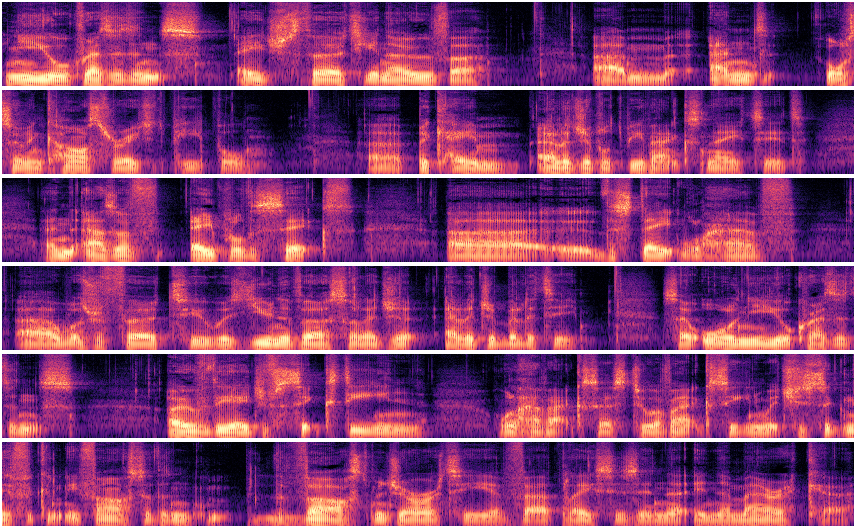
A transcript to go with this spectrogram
New York residents aged 30 and over, um, and also incarcerated people uh, became eligible to be vaccinated. And as of April the 6th, uh, the state will have uh, what's referred to as universal eligibility. So all New York residents over the age of 16 will have access to a vaccine, which is significantly faster than the vast majority of uh, places in in America.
